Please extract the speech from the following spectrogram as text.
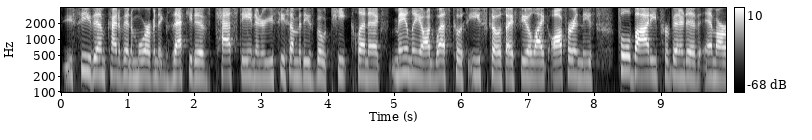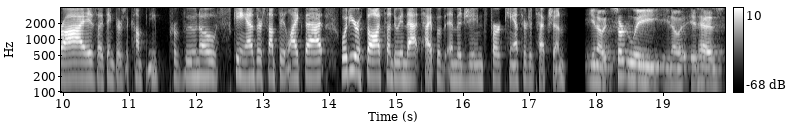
you see them kind of in a more of an executive testing and or you see some of these boutique clinics mainly on west coast east coast i feel like offering these full body preventative mris i think there's a company Provuno scans or something like that. What are your thoughts on doing that type of imaging for cancer detection? You know it certainly you know it has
